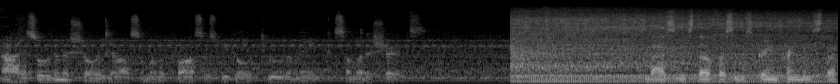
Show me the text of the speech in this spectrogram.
Alright, so we're gonna show y'all some of the process we go through to make some of the shirts. Buy some stuff for some screen printing stuff.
